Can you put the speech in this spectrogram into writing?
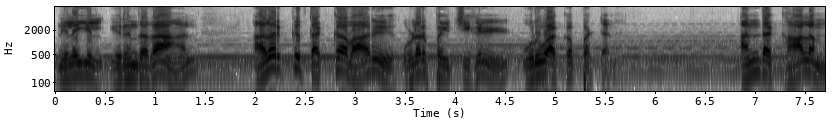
நிலையில் இருந்ததால் அதற்கு தக்கவாறு உடற்பயிற்சிகள் உருவாக்கப்பட்டன. அந்த காலம்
